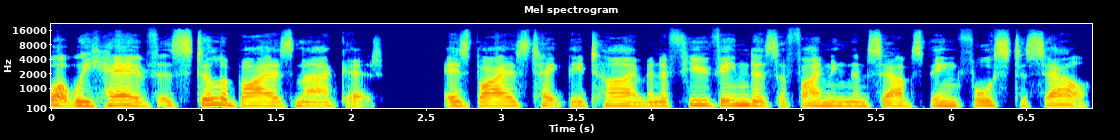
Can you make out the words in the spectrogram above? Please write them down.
What we have is still a buyer's market as buyers take their time and a few vendors are finding themselves being forced to sell.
